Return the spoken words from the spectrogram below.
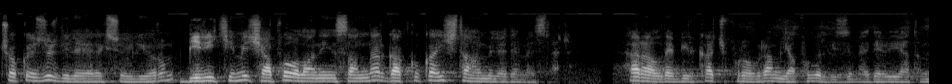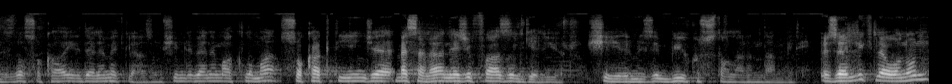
Çok özür dileyerek söylüyorum. Birikimi çapı olan insanlar Gakkuk'a hiç tahammül edemezler. Herhalde birkaç program yapılır bizim edebiyatımızda. Sokağı irdelemek lazım. Şimdi benim aklıma sokak deyince mesela Necip Fazıl geliyor. Şiirimizin büyük ustalarından biri. Özellikle onun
